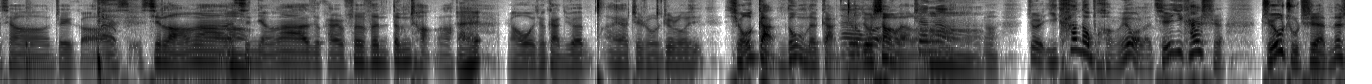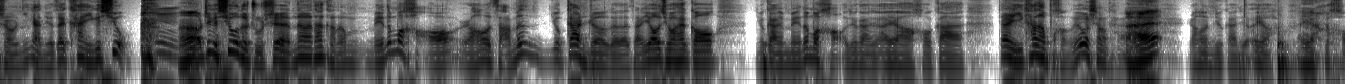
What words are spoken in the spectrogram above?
像这个新新郎啊、嗯新娘啊，就开始纷纷登场啊。哎，然后我就感觉，哎呀，这种这种小感动的感觉就上来了。真的啊啊，就是一看到朋友了，其实一开始只有主持人的时候，你感觉在看一个秀，嗯然后这个秀的主持人呢，他可能没那么好，然后咱们又干这个的，咱要求还高，你就感觉没那么好，就感觉哎呀好干。但是一看到朋友上台，哎，然后你就感觉哎呀，哎呀就好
